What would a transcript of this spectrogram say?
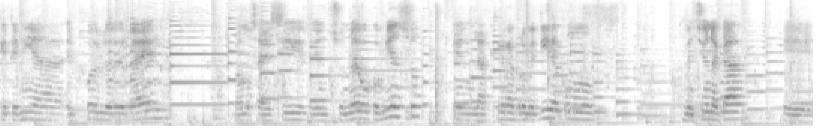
que tenía el pueblo de Israel, vamos a decir, en su nuevo comienzo, en la tierra prometida, como menciona acá eh,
